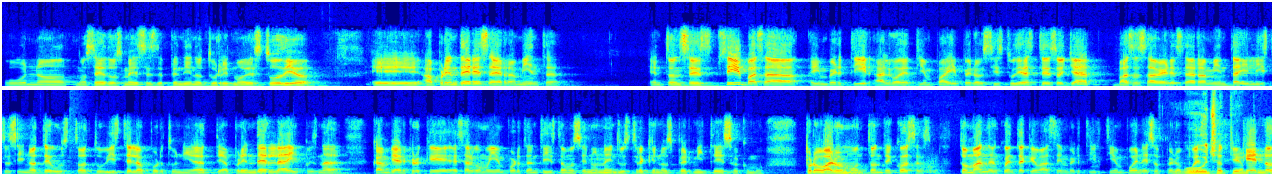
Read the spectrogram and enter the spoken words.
uno, no sé, dos meses, dependiendo tu ritmo de estudio eh, aprender esa herramienta. Entonces, sí, vas a invertir algo de tiempo ahí, pero si estudiaste eso ya, vas a saber esa herramienta y listo. Si no te gustó, tuviste la oportunidad de aprenderla y pues nada, cambiar. Creo que es algo muy importante y estamos en una industria que nos permite eso, como probar un montón de cosas, tomando en cuenta que vas a invertir tiempo en eso, pero pues Mucho tiempo. Que, no,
